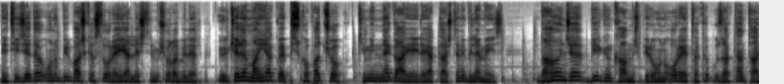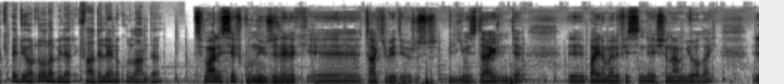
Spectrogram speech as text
Neticede onu bir başkası da oraya yerleştirmiş olabilir. Ülkede manyak ve psikopat çok. Kimin ne gayeyle yaklaştığını bilemeyiz. Daha önce bir gün kalmış biri onu oraya takıp uzaktan takip ediyordu olabilir ifadelerini kullandı. Evet, Maalesef konuyu üzülerek e, takip ediyoruz. Bilgimiz dahilinde e, bayram arifesinde yaşanan bir olay. E,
